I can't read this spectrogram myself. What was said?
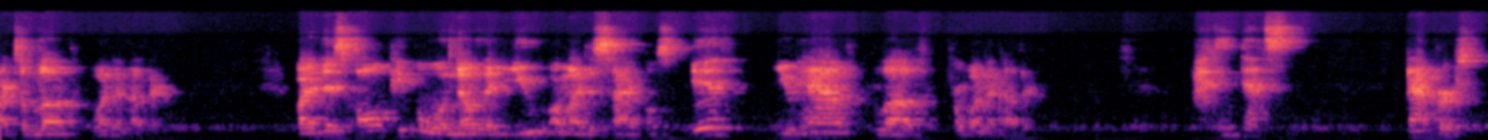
are to love one another. By this, all people will know that you are my disciples if you have love for one another. I think that's that verse,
